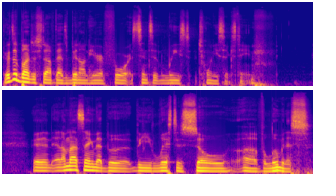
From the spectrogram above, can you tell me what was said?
There's a bunch of stuff that's been on here for since at least 2016. and and I'm not saying that the the list is so uh, voluminous.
